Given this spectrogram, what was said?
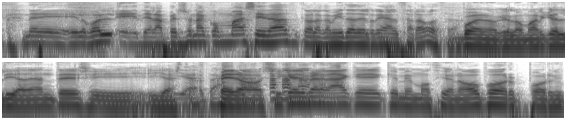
de, el gol eh, de la persona con más edad con la camiseta del Real Zaragoza. Bueno, que lo marque el día de antes y, y ya, Y está. ya está. Pero sí que es verdad que, que me emocionó por, por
